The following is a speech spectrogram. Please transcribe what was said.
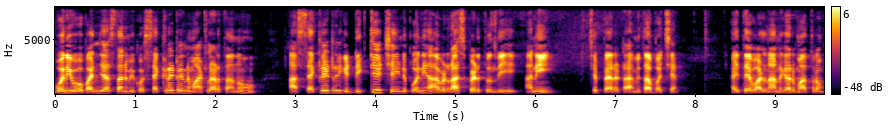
పోనీ ఓ పని చేస్తాను మీకు సెక్రటరీని మాట్లాడతాను. ఆ సెక్రటరీకి డిక్టేట్ చేయండి పోని ఆవిడ రాసి పెడుతుంది అని చెప్పారట అమితాబ్ బచ్చన్. అయితే వాళ్ళ నాన్నగారు మాత్రం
